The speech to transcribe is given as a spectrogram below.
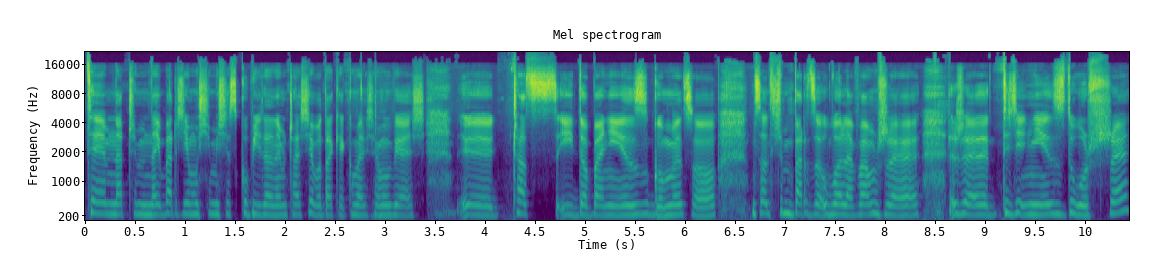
tym, na czym najbardziej musimy się skupić w danym czasie, bo tak jak Marysia mówiłaś, y, czas i doba nie jest z gumy, co, co czym bardzo ubolewam, że, że tydzień nie jest dłuższy,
